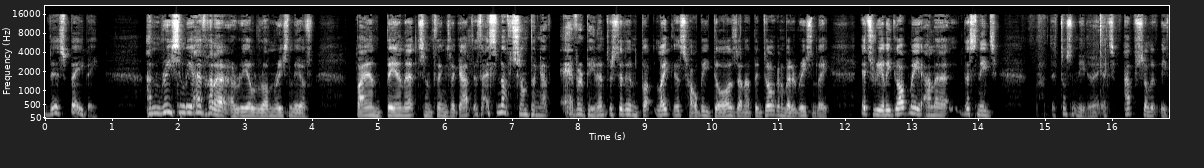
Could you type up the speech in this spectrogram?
this baby. And recently, I've had a, a real run recently of buying bayonets and things like that. It's not something I've ever been interested in, but like this hobby does, and I've been talking about it recently, it's really got me. And uh, this needs, it doesn't need it. It's absolutely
